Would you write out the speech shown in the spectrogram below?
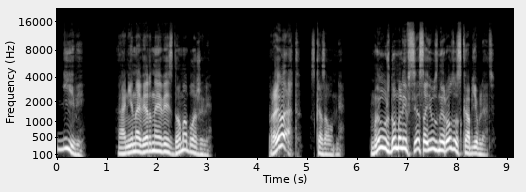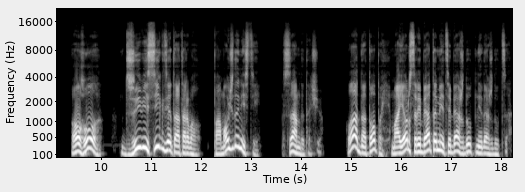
Гиви. Они, наверное, весь дом обложили. «Привет!» — сказал он мне. «Мы уж думали все союзный розыск объявлять. Ого, GVC где-то оторвал. Помочь донести? Сам дотащу. Ладно, топай. Майор с ребятами тебя ждут не дождутся.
